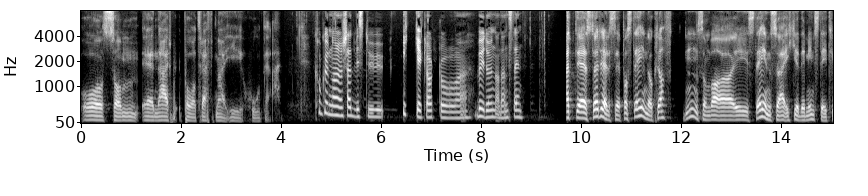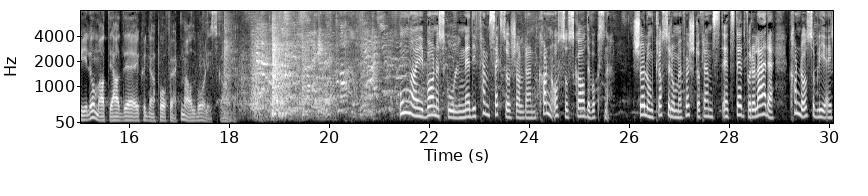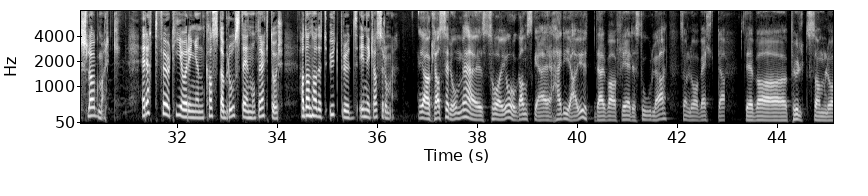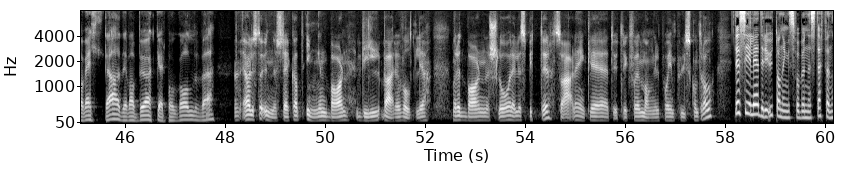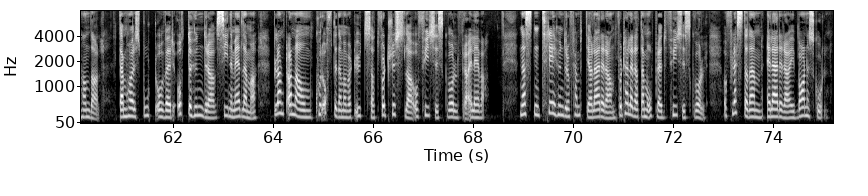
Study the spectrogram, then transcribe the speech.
og som er nær på å treffe meg i hodet. Hva kunne ha skjedd hvis du ikke klarte å eh, bøye deg unna den steinen? Etter størrelse på steinen og kraften som var i steinen, så er jeg ikke det minste i tvil om at det hadde kunnet påført meg alvorlig skade. Unger i barneskolen ned i fem-seksårsalderen kan også skade voksne. Selv om klasserommet først og fremst er et sted for å lære, kan det også bli ei slagmark. Rett før tiåringen kasta brostein mot rektor, hadde han hatt et utbrudd inne i klasserommet. Ja, klasserommet så jo ganske herja ut. Der var flere stoler som lå velta. Det var pult som lå velta, det var bøker på gulvet. Jeg har lyst til å understreke at ingen barn vil være voldelige. Når et barn slår eller spytter, så er det egentlig et uttrykk for en mangel på impulskontroll. Det sier leder i Utdanningsforbundet Steffen Handal. De har spurt over 800 av sine medlemmer, bl.a. om hvor ofte de har vært utsatt for trusler og fysisk vold fra elever. Nesten 350 av lærerne forteller at de har opplevd fysisk vold, og flest av dem er lærere i barneskolen.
